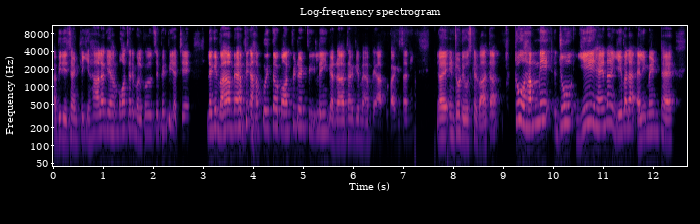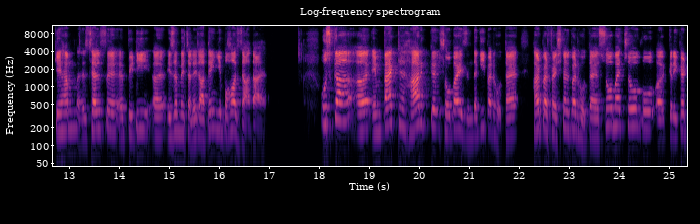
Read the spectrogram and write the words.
अभी रिसेंटली, हालाँकि हम बहुत सारे मुल्कों से फिर भी अच्छे लेकिन वहाँ मैं अपने आप को इतना कॉन्फिडेंट फ़ील नहीं कर रहा था कि मैं अपने आप को पाकिस्तानी इंट्रोड्यूस करवाता। तो हम में जो ये है ना, ये वाला एलिमेंट है कि हम सेल्फ पिटी इज़्म में चले जाते हैं, ये बहुत ज़्यादा है। उसका इम्पैक्ट हर शोबा ज़िंदगी पर होता है, हर प्रोफ़ेशनल पर होता है। सो मच सो वो क्रिकेट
